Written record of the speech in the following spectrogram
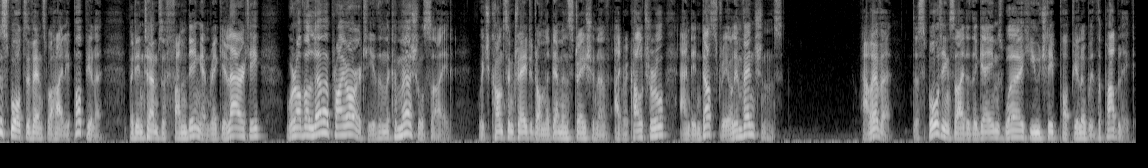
The sports events were highly popular, but in terms of funding and regularity, were of a lower priority than the commercial side, which concentrated on the demonstration of agricultural and industrial inventions. However, the sporting side of the games were hugely popular with the public,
